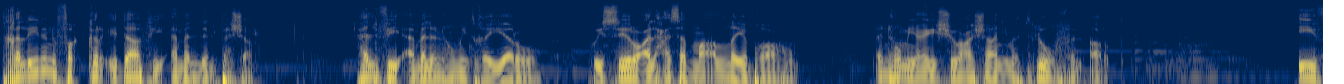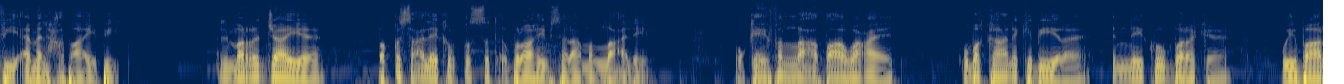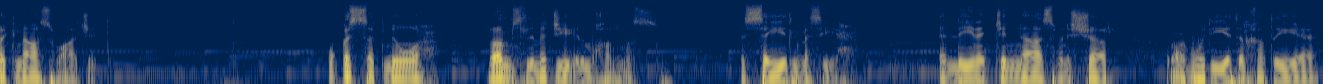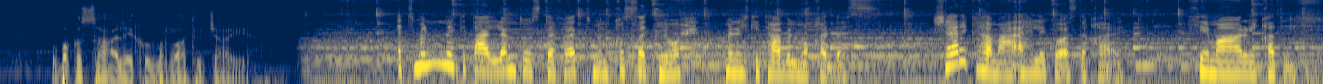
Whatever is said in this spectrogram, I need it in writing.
تخلينا نفكر إذا في أمل للبشر. هل في أمل أنهم يتغيروا ويصيروا على حسب ما الله يبغاهم؟ أنهم يعيشوا عشان يمثلوه في الأرض. إي في أمل حبايبي. المرة الجاية بقص عليكم قصة إبراهيم سلام الله عليه. وكيف الله أعطاه وعد ومكانة كبيرة إنه يكون بركة ويبارك ناس واجد. وقصة نوح رمز لمجيء المخلص السيد المسيح اللي ينجي الناس من الشر وعبودية الخطية وبقصها عليكم المرات الجاية. أتمنى أنك تعلمت واستفدت من قصة نوح من الكتاب المقدس. شاركها مع أهلك وأصدقائك. ثمار القطيف.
